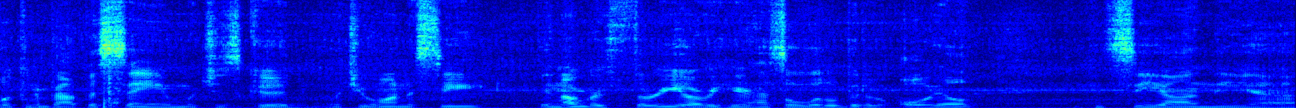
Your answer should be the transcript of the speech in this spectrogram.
looking about the same, which is good, what you want to see. The number three over here has a little bit of oil. You can see on the uh,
